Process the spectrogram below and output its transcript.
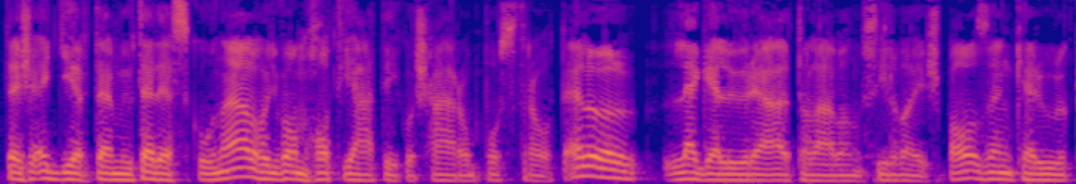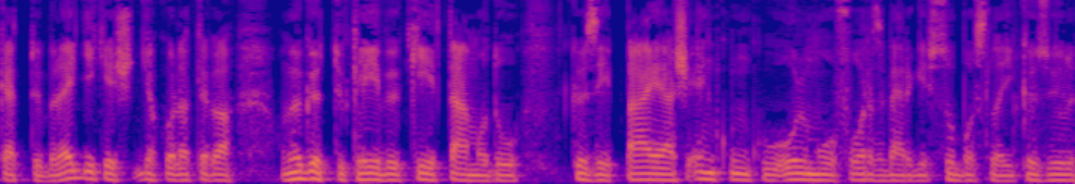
teljesen egyértelmű Tedeszkónál, hogy van hat játékos három posztra ott elől, legelőre általában Szilva és Paulsen kerül, kettőből egyik, és gyakorlatilag a, a mögöttük lévő két támadó középpályás, Enkunku, Olmó, Forsberg és Szoboszlai közül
